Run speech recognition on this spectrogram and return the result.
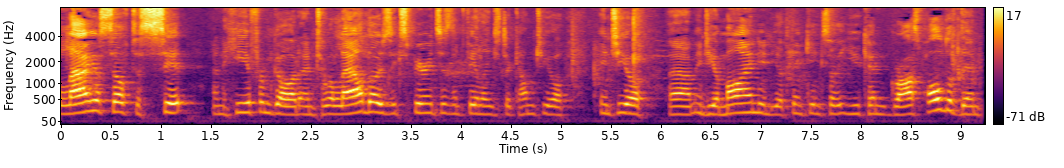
Allow yourself to sit and hear from God and to allow those experiences and feelings to come to your into your um, into your mind, into your thinking, so that you can grasp hold of them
